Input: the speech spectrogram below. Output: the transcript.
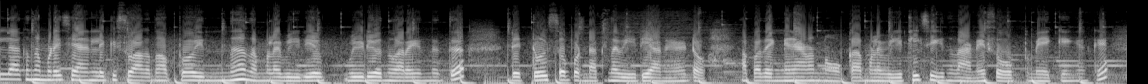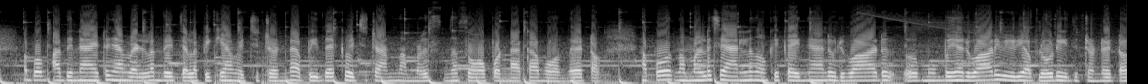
എല്ലാവർക്കും നമ്മുടെ ചാനലിലേക്ക് സ്വാഗതം. അപ്പോൾ ഇന്ന് നമ്മളെ വീഡിയോ വീഡിയോ എന്ന് പറയുന്നത് ഡെറ്റോൾ സോപ്പ് ഉണ്ടാക്കുന്ന വീഡിയോ ആണ് കേട്ടോ. അപ്പോൾ അതെങ്ങനെയാണെന്ന് നോക്കാം. നമ്മൾ വീട്ടിൽ ചെയ്യുന്നതാണ് സോപ്പ് മേക്കിംഗ് ഒക്കെ. അപ്പം അതിനായിട്ട് ഞാൻ വെള്ളം തിളപ്പിക്കാൻ വെച്ചിട്ടുണ്ട്. അപ്പോൾ ഇതൊക്കെ വെച്ചിട്ടാണ് നമ്മൾ ഇന്ന് സോപ്പ് ഉണ്ടാക്കാൻ പോകുന്നത് കേട്ടോ. അപ്പോൾ നമ്മളുടെ ചാനൽ നോക്കിക്കഴിഞ്ഞാൽ ഒരുപാട് മുമ്പ് ഞാൻ ഒരുപാട് വീഡിയോ അപ്ലോഡ് ചെയ്തിട്ടുണ്ട് കേട്ടോ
